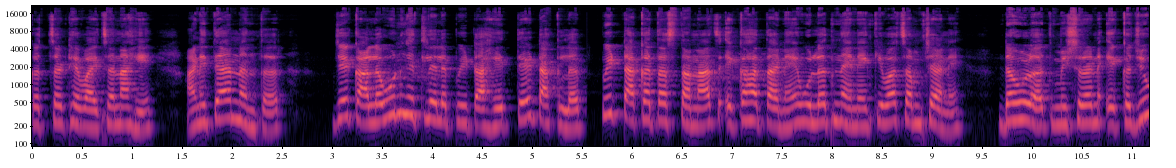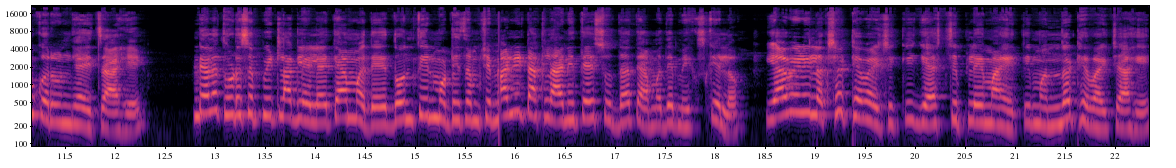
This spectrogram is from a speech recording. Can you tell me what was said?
कच्चं ठेवायचं नाही. आणि त्यानंतर जे कालवून घेतलेलं पीठ आहे ते टाकलं. पीठ टाकत असतानाच एका हाताने उलटण्याने किंवा चमच्याने ढवळत मिश्रण एकजीव करून घ्यायचं आहे. अंड्याला थोडंसं पीठ लागलेलं आहे. त्यामध्ये दोन तीन मोठे चमचे पाणी टाकलं आणि ते सुद्धा त्यामध्ये मिक्स केलं. यावेळी लक्षात ठेवायचे की गॅसची फ्लेम आहे. ती मंद ठेवायची आहे.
